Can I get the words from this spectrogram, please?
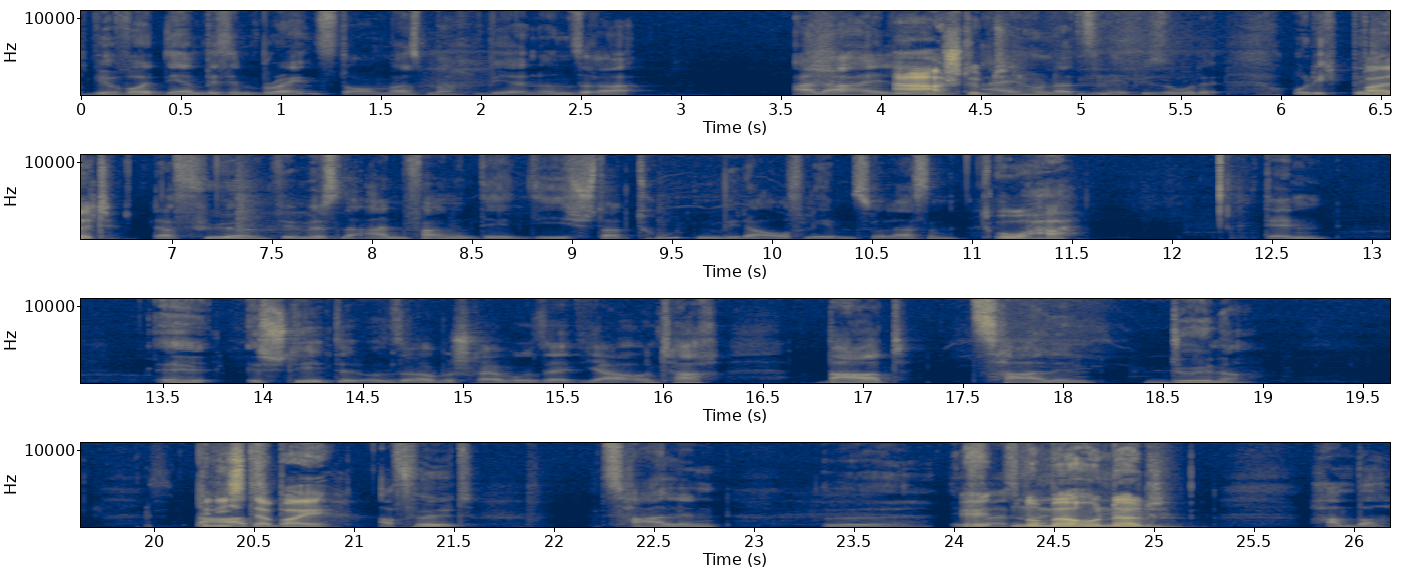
Wir wollten ja ein bisschen brainstormen. Was machen wir in unserer allerheiligen Ah, stimmt. 100. Episode? Und ich bin Bald. dafür, wir müssen anfangen, die, die Statuten wieder aufleben zu lassen. Oha. Denn äh, es steht in unserer Beschreibung seit Jahr und Tag Bart, Zahlen, Döner. Bin ich Bart dabei. Erfüllt, Zahlen, äh, Äh, Nummer gar 100. nicht, haben wir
